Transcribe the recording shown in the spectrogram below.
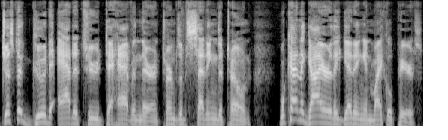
just a good attitude to have in there in terms of setting the tone. What kind of guy are they getting in Michael Pierce?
